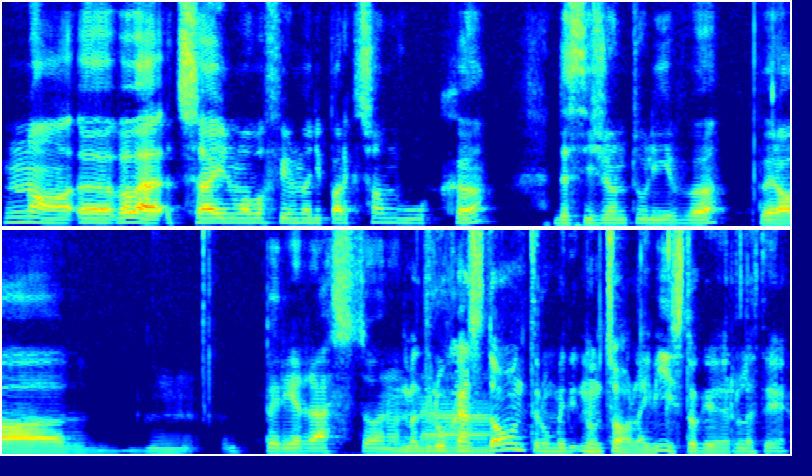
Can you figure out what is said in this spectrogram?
No, eh, vabbè, c'è il nuovo film di Park Chan-wook, Decision to Live, però mm, per il resto non... Ma di Lucas Don't non, mi non so, l'hai visto Girl te?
